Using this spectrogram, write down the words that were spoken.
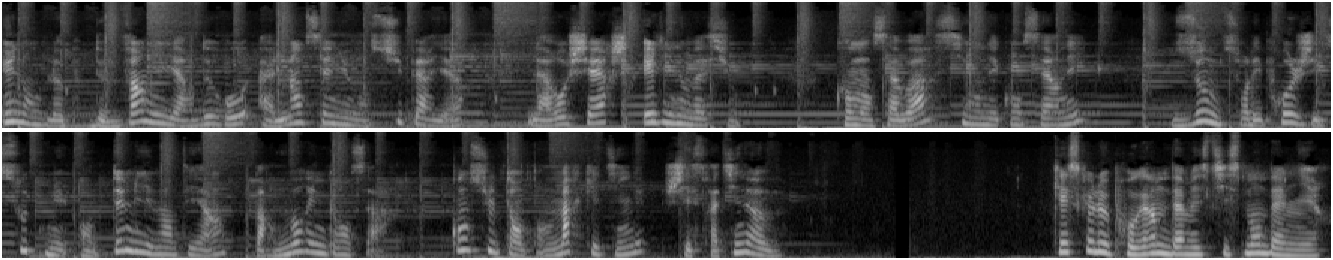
une enveloppe de 20 milliards d'euros à l'enseignement supérieur, la recherche et l'innovation. Comment savoir si on est concerné? Zoom sur les projets soutenus en 2021 par Maureen Gransart, consultante en marketing chez Stratinov. Qu'est-ce que le programme d'investissement d'avenir?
